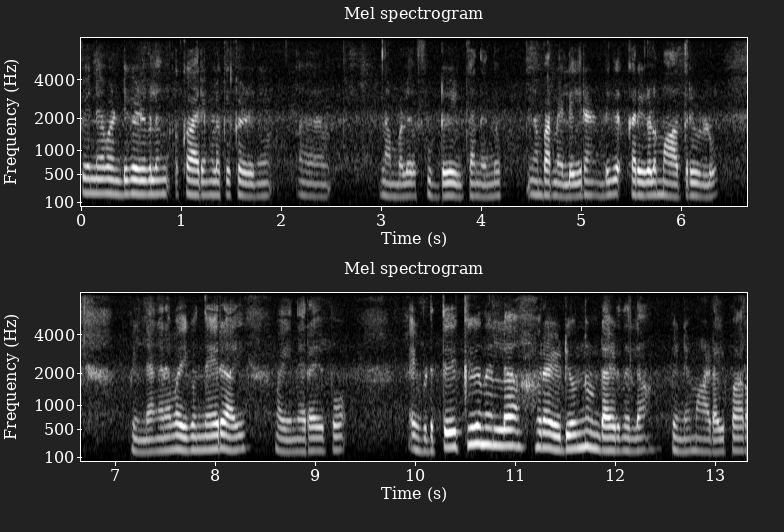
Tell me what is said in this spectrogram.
പിന്നെ വണ്ടി കഴുകലും കാര്യങ്ങളൊക്കെ കഴിഞ്ഞ് നമ്മൾ ഫുഡ് കഴിക്കാൻ നിന്നു. ഞാൻ പറഞ്ഞില്ലേ ഈ രണ്ട് കറികൾ മാത്രമേ ഉള്ളൂ. പിന്നെ അങ്ങനെ വൈകുന്നേരമായി വൈകുന്നേരമായപ്പോൾ എവിടത്തേക്ക് എന്നുള്ള ഒരു ഐഡിയ ഒന്നും ഉണ്ടായിരുന്നില്ല. പിന്നെ മാടായിപ്പാറ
